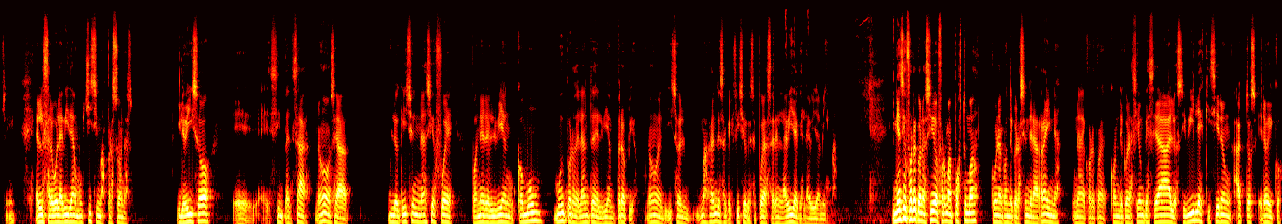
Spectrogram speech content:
¿sí? Él salvó la vida a muchísimas personas y lo hizo eh, sin pensar, ¿no? O sea, lo que hizo Ignacio fue poner el bien común muy por delante del bien propio, ¿no? Hizo el más grande sacrificio que se puede hacer en la vida, que es la vida misma. Ignacio fue reconocido de forma póstuma con una condecoración de la reina una condecoración que se da a los civiles que hicieron actos heroicos.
